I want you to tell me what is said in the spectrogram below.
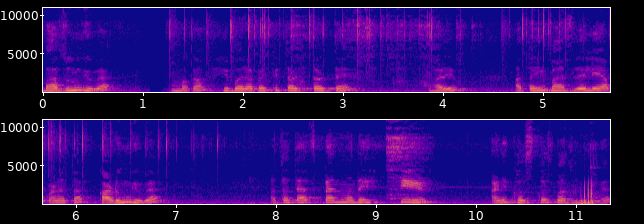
भाजून घेऊया. बघा ही बऱ्यापैकी तटतटते हळीव. आता ही भाजलेली आहे आपण आता काढून घेऊया. आता त्याच पॅनमध्ये तीळ आणि खसखस भाजून घेऊया.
